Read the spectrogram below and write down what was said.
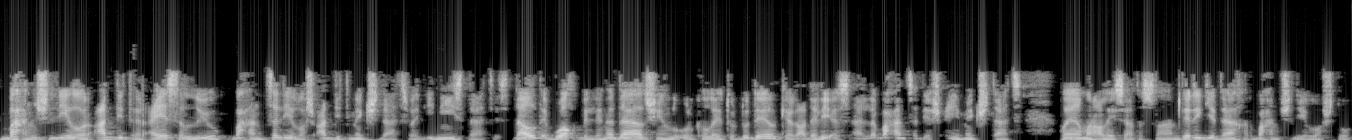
بحنش ليلور عدت عيسى الليو بحن تليلوش عدت مكش داتس ويد إنيس داتس دالت إبواق باللنا دال شين لؤر كليتر دو ديل كر عدلي أسأل بحن سديش أي مكش داتس ويامر عليه الصلاة والسلام درجي داخر بحنش ليلوش دو.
